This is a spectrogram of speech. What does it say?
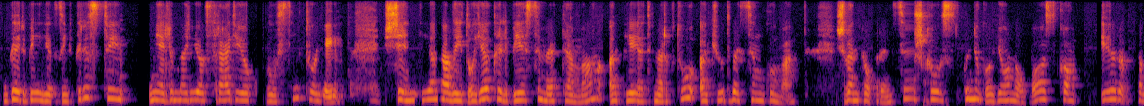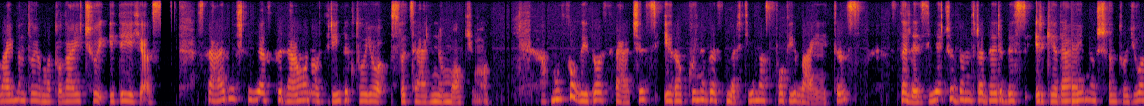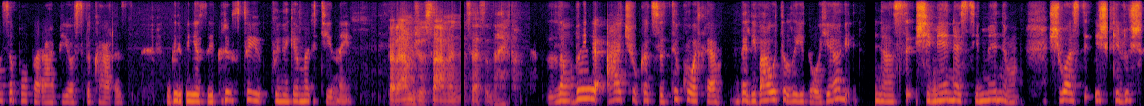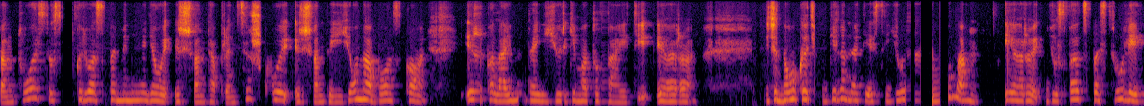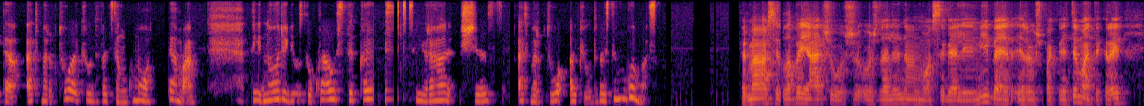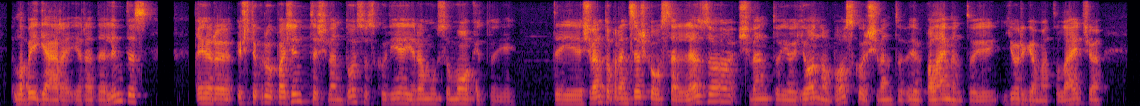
Garbėjai Jėzui Kristui, mėly Marijos radio klausytojai, šiandieną laidoje kalbėsime tema apie atmerktų akių dvasingumą. Švento Pranciškaus, kunigo Jono Bosko ir palaimintojo Matulaičio idėjas sąryšyje su Leono 13 socialiniu mokymu. Mūsų laidos svečias yra kunigas Martynas Povilaitis, Saleziečių bendradarbis ir Kėdainių Švento Juozapo parapijos vikaras. Garbėjai Kristui, kunigė Martynai. Per amžius savins esate daiva. Labai ačiū, kad sutikote dalyvauti laidoje, nes šį mėnesį minim šiuos iškilius šventuosius, kuriuos paminėjau ir Šventą Pranciškų, ir Šventą Joną Bosko, ir palaimintą Jurgį Matulaitį. Ir žinau, kad gilinatės į jų dvasingumą ir jūs pats pasiūlėte atmerktų akių dvasingumo temą. Tai noriu jūsų klausti, kas yra šis atmerktų akių dvasingumas. Pirmiausiai, labai ačiū už, už dalinimosi galimybę ir, ir už pakvietimą. Tikrai labai gera yra dalintis ir iš tikrųjų pažinti šventuosius, kurie yra mūsų mokytojai. Tai Švento Pranciškaus Salezo, Šventojo Jono Bosko ir, švento, ir palaimintojo Jurgio Matulaičio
